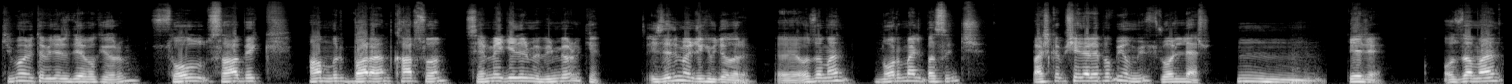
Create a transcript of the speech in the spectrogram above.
kimi oynatabiliriz diye bakıyorum. Sol sağ bek Hammer, Baran, Carson. Semme gelir mi bilmiyorum ki. İzledim önceki videoları. Ee, o zaman normal basınç. Başka bir şeyler yapamıyor muyuz? Roller. Hmm, geri. O zaman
